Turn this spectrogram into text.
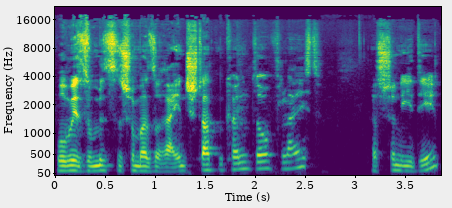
wo wir so mindestens schon mal so reinstarten können so vielleicht? Hast du schon eine Idee?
